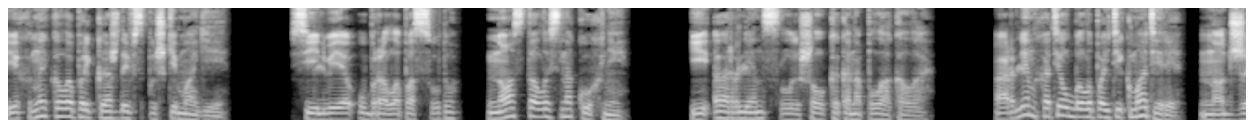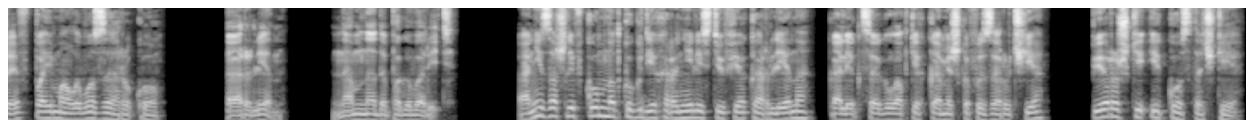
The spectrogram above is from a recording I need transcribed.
и хныкала при каждой вспышке магии. Сильвия убрала посуду, но осталась на кухне. И Арлен слышал, как она плакала. Арлен хотел было пойти к матери, но Джефф поймал его за руку. «Арлен, нам надо поговорить». Они зашли в комнатку, где хранились тюфяк Арлена, коллекция гладких камешков из-за ручья, перышки и косточки.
